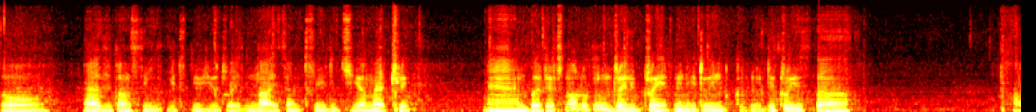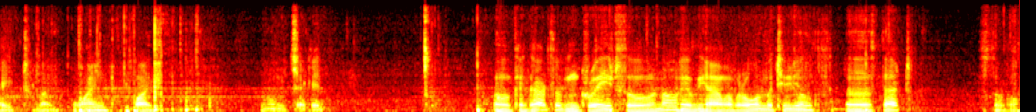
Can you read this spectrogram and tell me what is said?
So as you can see it gives you really nice and 3d geometry and but it's not looking really great. We need to decrease the height like 0.5 let me check it. Okay that's looking great. So now here we have our all materials uh, set. So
